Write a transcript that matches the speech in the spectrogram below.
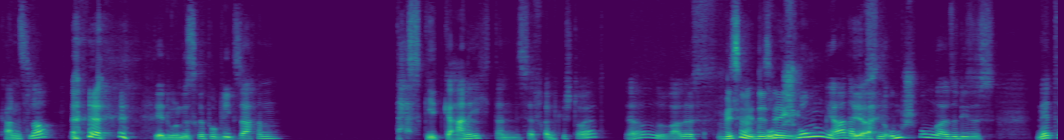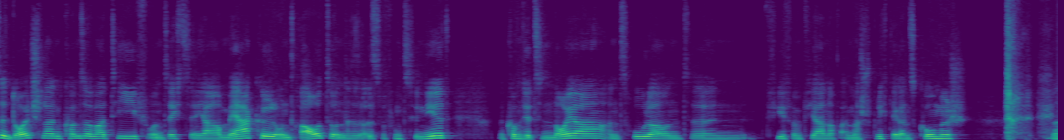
Kanzler der Bundesrepublik Sachen, das geht gar nicht, dann ist er fremdgesteuert. Ja, so alles Wissen wir, deswegen, Umschwung, ja, dann Ja. ist ein Umschwung, also dieses nette Deutschland, konservativ und 16 Jahre Merkel und Raute und das alles so funktioniert. Da kommt jetzt ein neuer ans Ruder und äh, in vier, fünf Jahren auf einmal spricht er ganz komisch. Ne?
